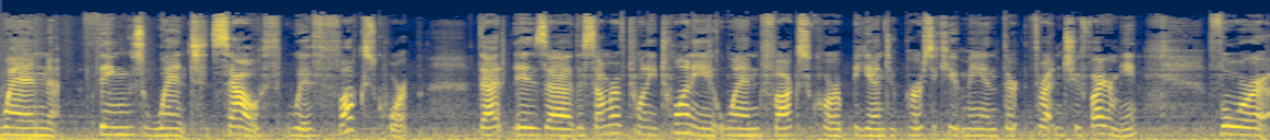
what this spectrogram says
when things went south with Fox Corp. That is uh, the summer of 2020 when Fox Corp began to persecute me and th threaten to fire me for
